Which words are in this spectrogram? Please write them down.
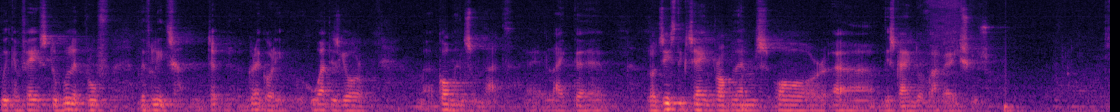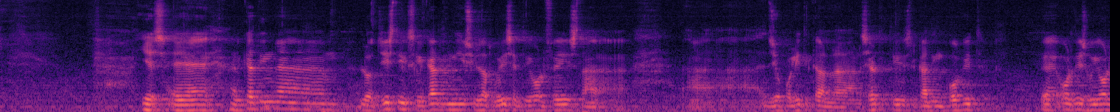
we can face to bulletproof the fleets. Gregory, what is your uh, comments on that? Uh, like uh, logistic chain problems or this kind of other issues? Yes, uh, regarding um, logistics, regarding issues that we recently all faced, uh, uh, geopolitical uncertainties regarding COVID, all this we all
